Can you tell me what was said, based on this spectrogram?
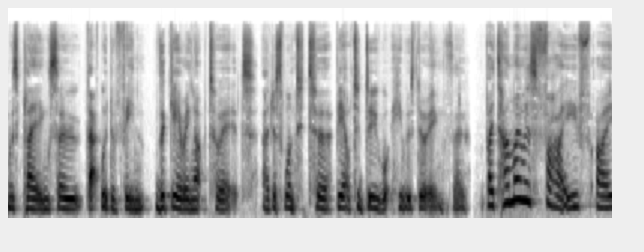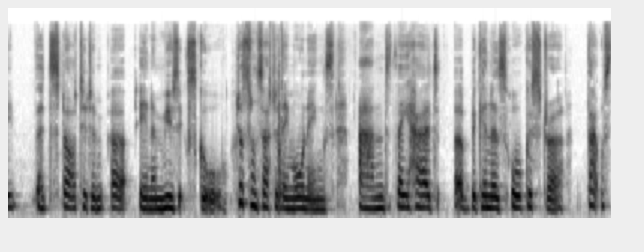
was playing so that would have been the gearing up to it. I just wanted to be able to do what he was doing. So by the time I was 5 I had started a, uh, in a music school just on Saturday mornings, and they had a beginner's orchestra. That was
